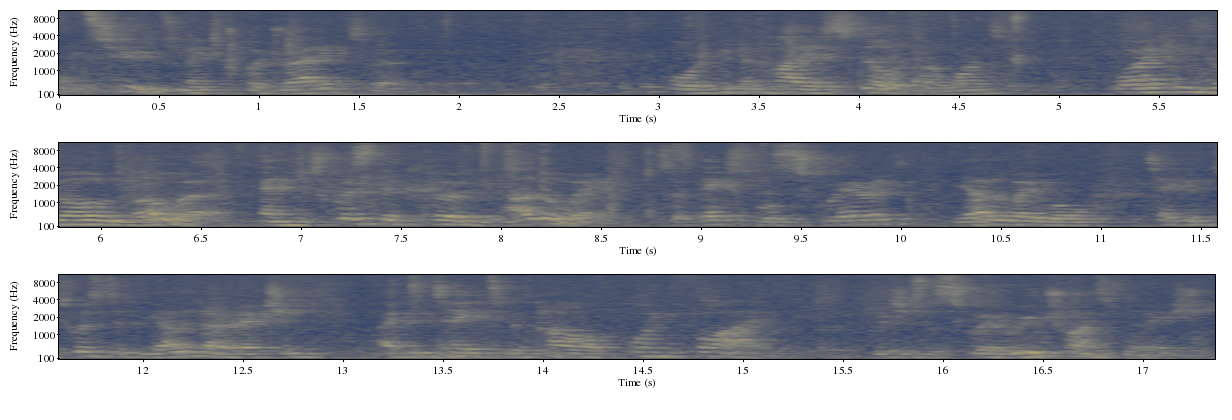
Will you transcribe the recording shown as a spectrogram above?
or 2 to make a quadratic term. Or even higher still if I want wanted. Or I can go lower and twist the curve the other way. So x will square it, the other way will take it, twist it the other direction. I can take it to the power of 0.5 which is the square root transformation,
